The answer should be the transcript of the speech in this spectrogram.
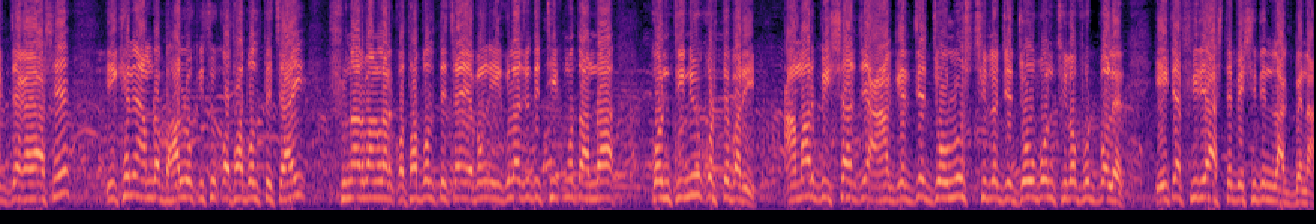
এক জায়গায় আসে। এখানে আমরা ভালো কিছু কথা বলতে চাই, সোনার বাংলার কথা বলতে চাই এবং এগুলা যদি ঠিকমতো আমরা কন্টিনিউ করতে পারি, আমার বিশ্বাস যে আগের যে জৌলুস ছিল, যে যৌবন ছিল ফুটবলের, এইটা ফিরে আসতে বেশি দিন লাগবে না।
